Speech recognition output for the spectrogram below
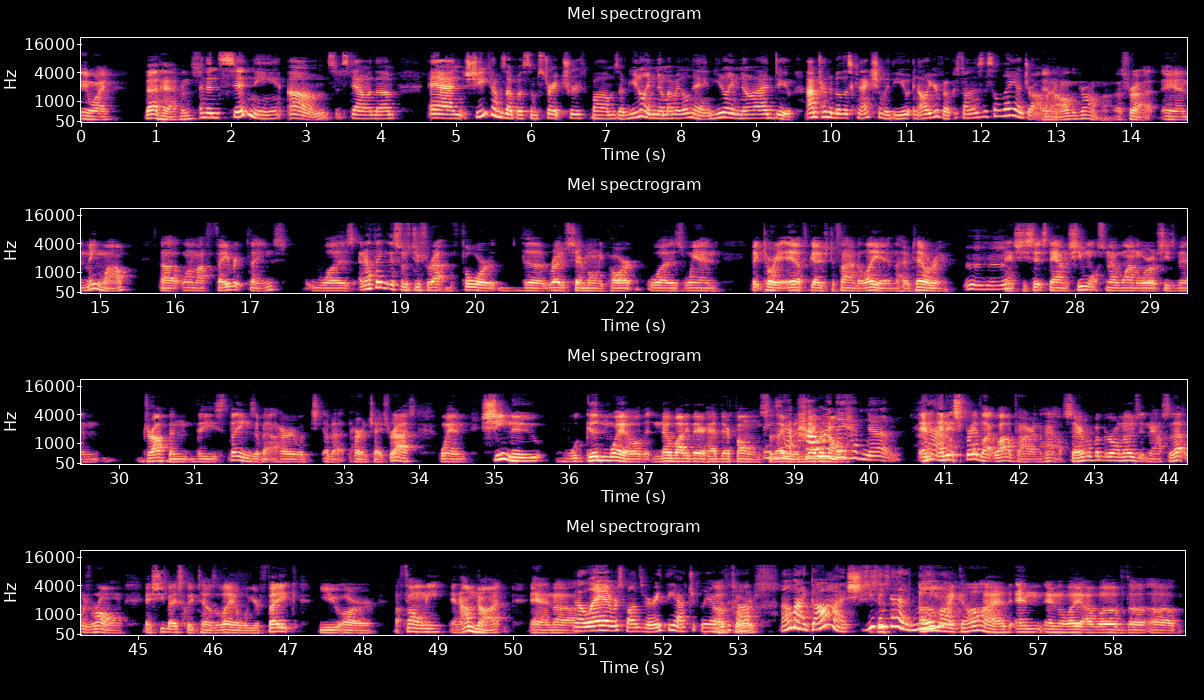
anyway, that happens. And then Sydney um sits down with them and she comes up with some straight truth bombs of you don't even know my middle name. You don't even know what I do. I'm trying to build this connection with you and all you're focused on is this Alayah drama. and all the drama. That's right. And meanwhile, uh, one of my favorite things was, and I think this was just right before the rose ceremony part, was when Victoria F goes to find Alayah in the hotel room, mm-hmm. and she sits down and she wants to know why in the world she's been dropping these things about her with about her and Chase Rice when she knew good and well that nobody there had their phones, so they would have How never would known. they have known? And How? and it spread like wildfire in the house. So every girl knows it now. So that was wrong. And she basically tells Alayah, "Well, you're fake. You are a phony, and I'm not." And uh, And Alayah responds very theatrically over the top. Oh my gosh, you She think says, that of me? oh my god! And and Alayah, I love the uh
